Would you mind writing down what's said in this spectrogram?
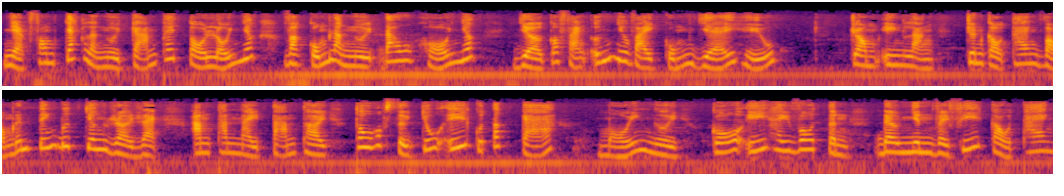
Nhạc Phong chắc là người cảm thấy tội lỗi nhất và cũng là người đau khổ nhất. Giờ có phản ứng như vậy cũng dễ hiểu. Trong yên lặng, trên cầu thang vọng đến tiếng bước chân rời rạc, âm thanh này tạm thời thu hút sự chú ý của tất cả. Mỗi người, cố ý hay vô tình, đều nhìn về phía cầu thang.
